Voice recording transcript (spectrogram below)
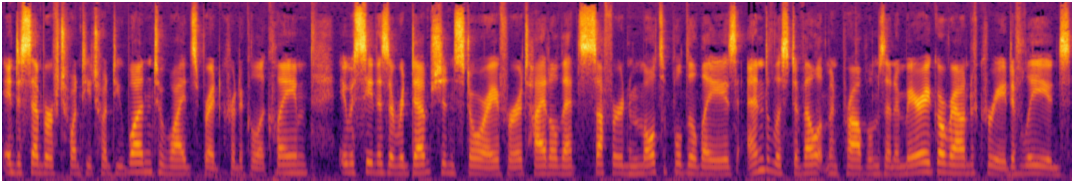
in December of 2021 to widespread critical acclaim. It was seen as a redemption story for a title that suffered multiple delays, endless development problems, and a merry-go-round of creative leads.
